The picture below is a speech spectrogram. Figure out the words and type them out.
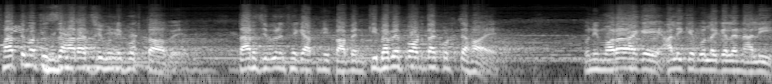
ফাতেমাতুল জাহারার জীবনী পড়তে হবে। তার জীবনী থেকে আপনি পাবেন কীভাবে পর্দা করতে হয়। উনি মরার আগে আলীকে বলে গেলেন, আলী,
